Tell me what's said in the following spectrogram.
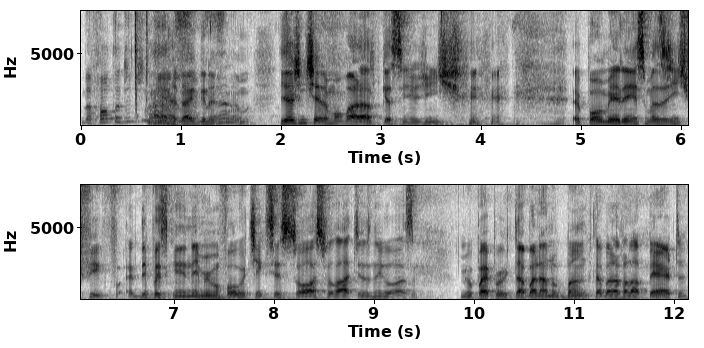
da falta de dinheiro. É, da né? grana, mano. E a gente era mó barato, porque assim, a gente é palmeirense, mas a gente fica. Depois que nem meu irmão falou, tinha que ser sócio lá, tinha os negócios. Meu pai, por trabalhar no banco, trabalhava lá perto,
